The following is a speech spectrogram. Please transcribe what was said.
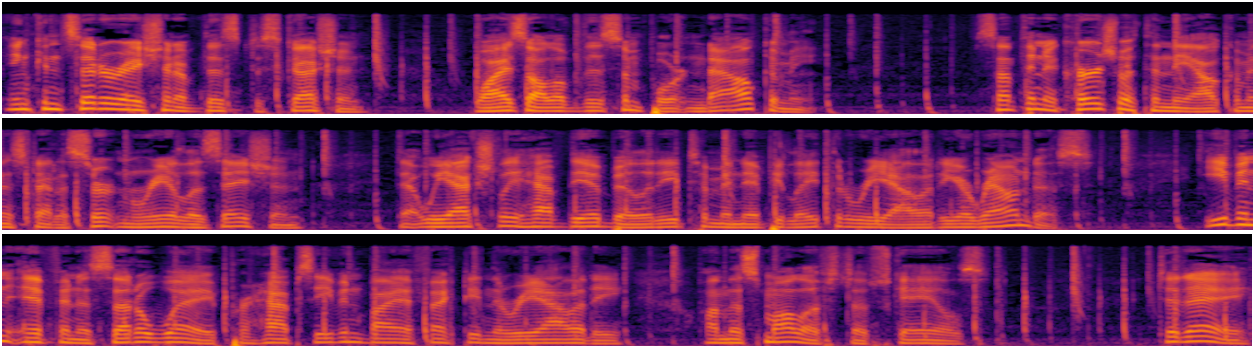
In consideration of this discussion, why is all of this important to alchemy? Something occurs within the alchemist at a certain realization that we actually have the ability to manipulate the reality around us, even if in a subtle way, perhaps even by affecting the reality on the smallest of scales. Today,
